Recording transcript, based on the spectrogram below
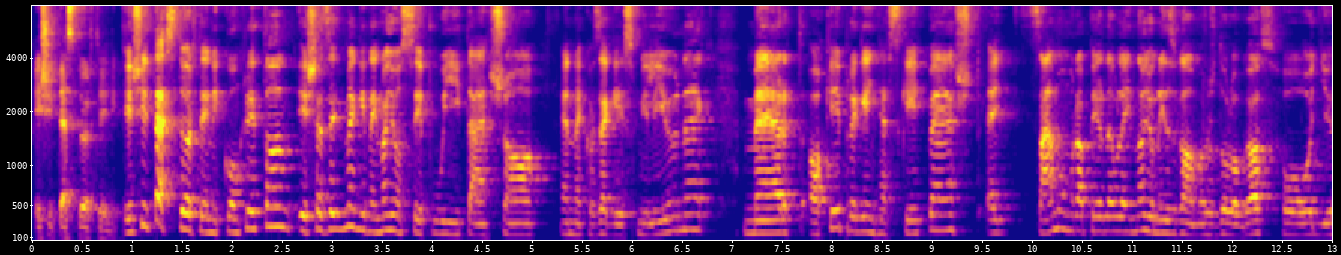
És itt ez történik. És itt ez történik konkrétan, és ez egy megint egy nagyon szép újítása ennek az egész milliónek, mert a képregényhez képest egy számomra például egy nagyon izgalmas dolog az, hogy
